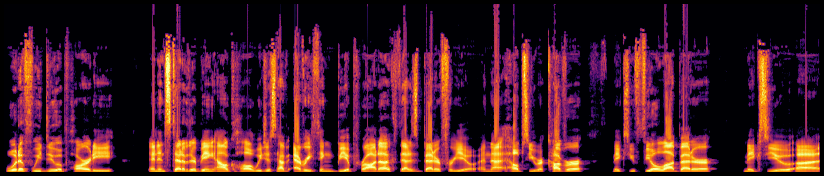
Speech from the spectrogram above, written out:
what if we do a party and instead of there being alcohol we just have everything be a product that is better for you and that helps you recover makes you feel a lot better makes you uh,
